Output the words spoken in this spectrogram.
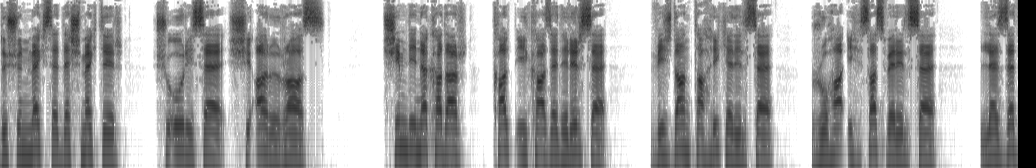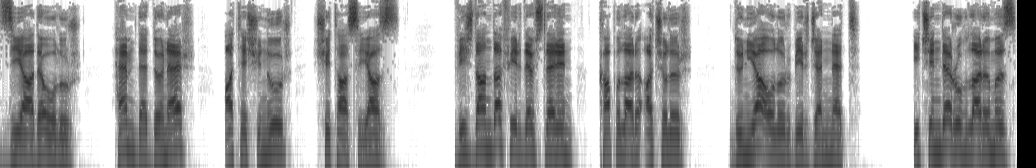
Düşünmekse deşmektir, şuur ise şiar raz. Şimdi ne kadar kalp ikaz edilirse, vicdan tahrik edilse, ruha ihsas verilse, lezzet ziyade olur. Hem de döner, ateşi nur, şitası yaz. Vicdanda firdevslerin kapıları açılır, dünya olur bir cennet. İçinde ruhlarımız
